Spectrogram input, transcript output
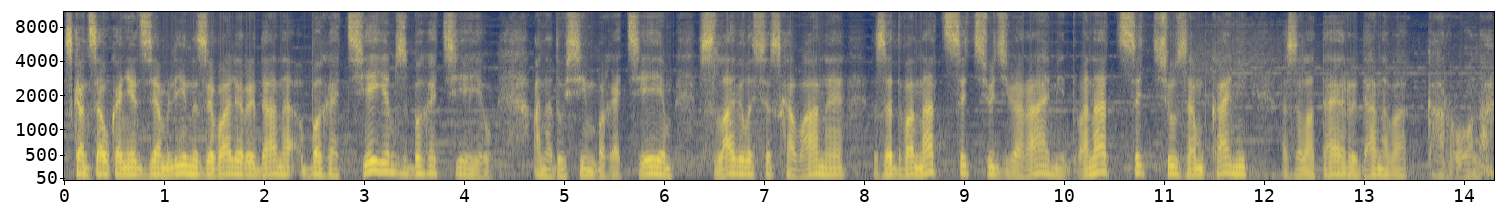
З канца ў канец зямлі называлі рыдана багацеем з багацеяў, а над усім багацеем славілася схаваная за дванаццаццю дзвярамі, дванаццаццю замкамі залатая рыданова карона.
